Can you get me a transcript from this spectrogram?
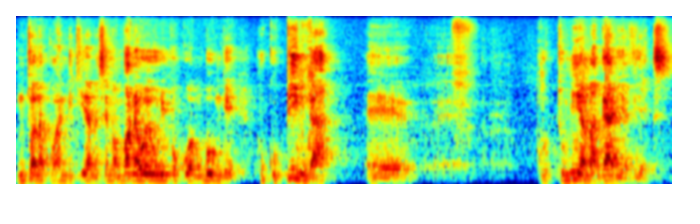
Mtu anakuandikia anasema, mbona wewe ulipokuwa mbunge hukupinga eh, eh, kutumia magari ya VX?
